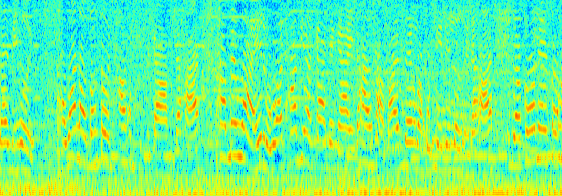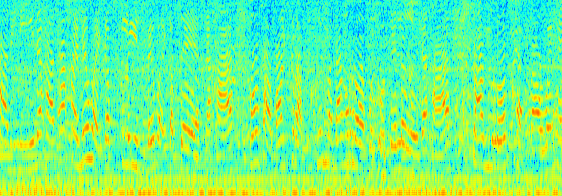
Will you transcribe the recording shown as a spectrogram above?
ได้ไหมเอ่ย เพราะว่าเราต้องเดินเท้าทำกิจกรรมนะคะ ถ้าไม่ไหวหรือว่าถ้ามีอาการยังไงนะคะ สามารถแจ้งมาคุณเทพได้เลยนะคะ แล้วก็ในสถานีนี้นะคะ ถ้าใครไม่ไหวกับกลิ่นไม่ไหวกับแดดนะคะ ก็สามารถกลับขึ้นมานั่งรอบนรถได้เลยนะคะจำรถของเราไว้ให้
